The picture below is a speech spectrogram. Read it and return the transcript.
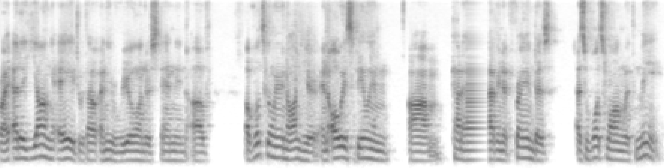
right at a young age without any real understanding of of what's going on here and always feeling um, kind of having it framed as as what's wrong with me.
